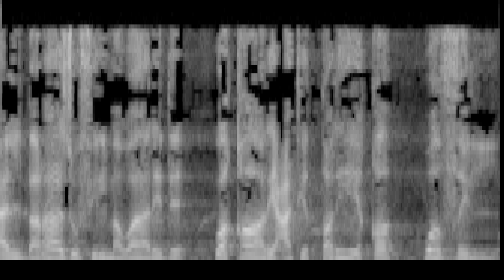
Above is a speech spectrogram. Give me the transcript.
البراز في الموارد وقارعة الطريق والظل.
